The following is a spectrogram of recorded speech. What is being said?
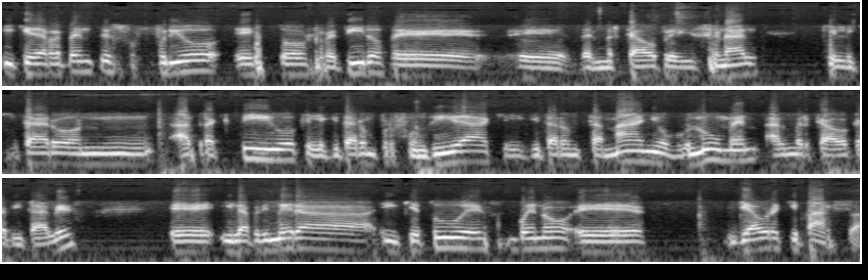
y que de repente sufrió estos retiros de, eh, del mercado previsional que le quitaron atractivo, que le quitaron profundidad, que le quitaron tamaño, volumen al mercado de capitales. Eh, y la primera inquietud es, bueno, eh, ¿y ahora qué pasa?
